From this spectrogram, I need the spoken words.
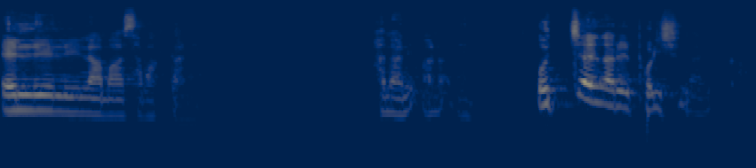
엘리엘리 라마 사박다니 하나님 하나님 어찌 나를 버리시나이까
